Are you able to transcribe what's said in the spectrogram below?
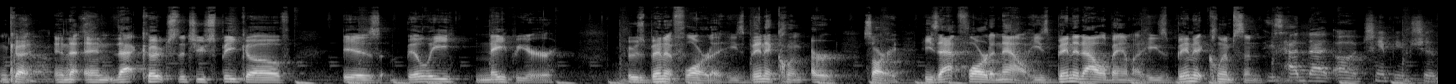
Okay. So, And that, and that coach that you speak of is Billy Napier, who's been at Florida. He's been at Clem or sorry, he's at Florida now. He's been at Alabama. He's been at Clemson. He's had that uh, championship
